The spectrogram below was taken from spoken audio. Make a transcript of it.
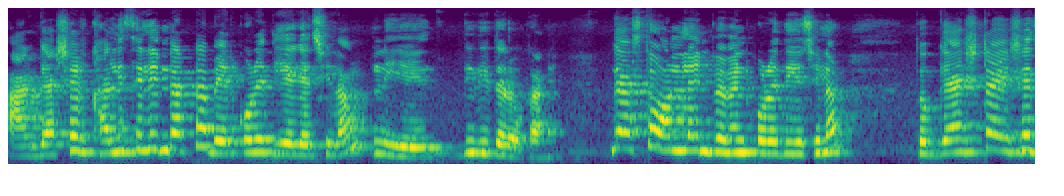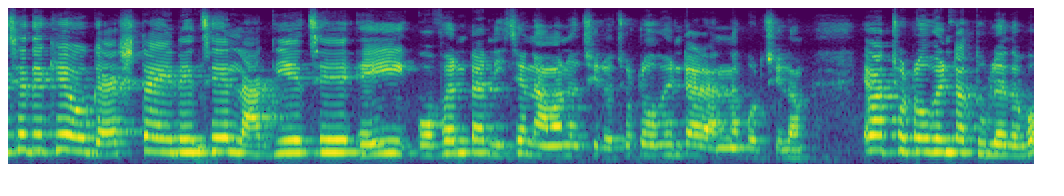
আর গ্যাসের খালি সিলিন্ডারটা বের করে দিয়ে গেছিলাম, নিয়ে দিদিদের ওখানে। গ্যাস তো অনলাইন পেমেন্ট করে দিয়েছিলাম। তো গ্যাসটা এসেছে দেখে, ও গ্যাসটা এনেছে, লাগিয়েছে, এই ওভেনটা নিচে নামানো ছিল, ছোট ওভেনটা রান্না করছিলাম। এবার ছোট ওভেনটা তুলে দেবো,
